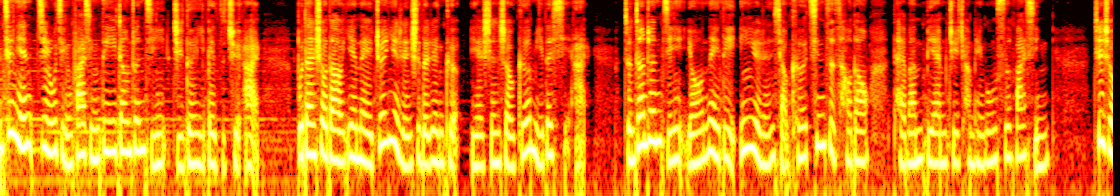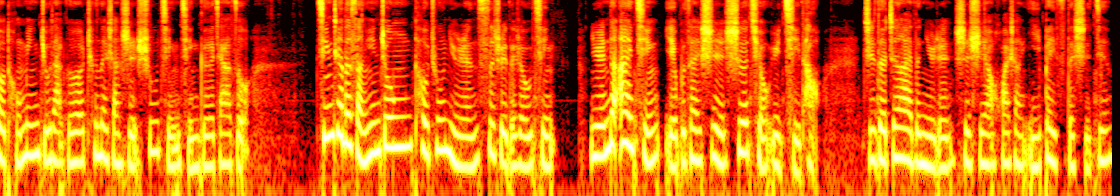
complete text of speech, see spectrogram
两千年，季如锦发行第一张专辑《值得一辈子去爱》，不但受到业内专业人士的认可，也深受歌迷的喜爱。整张专辑由内地音乐人小柯亲自操刀，台湾 BMG 唱片公司发行。这首同名主打歌称得上是抒情情歌佳作，清澈的嗓音中透出女人似水的柔情。女人的爱情也不再是奢求与乞讨，值得真爱的女人是需要花上一辈子的时间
